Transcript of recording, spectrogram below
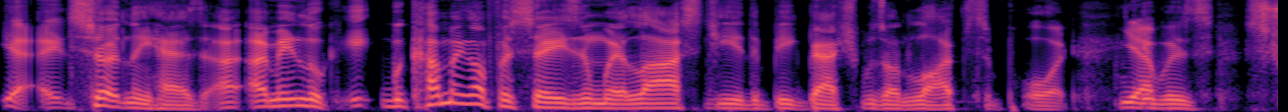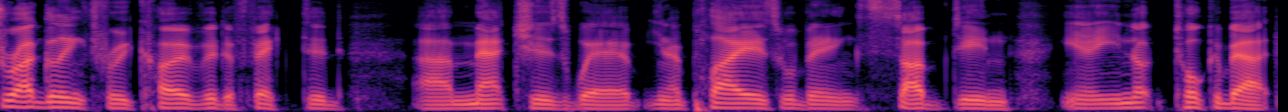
Yeah, it certainly has. I, mean, look, it, we're coming off a season where last year the Big Bash was on life support. Yep. It was struggling through COVID affected uh, matches where you know players were being subbed in. You know, you not talk about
